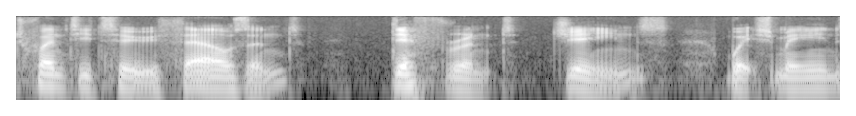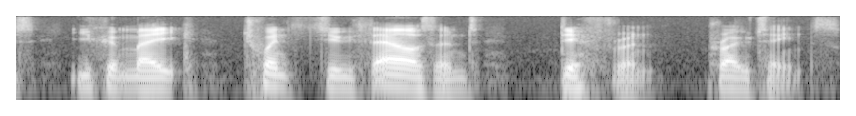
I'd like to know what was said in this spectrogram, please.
22,000 different genes, which means you can make 22,000 different proteins.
